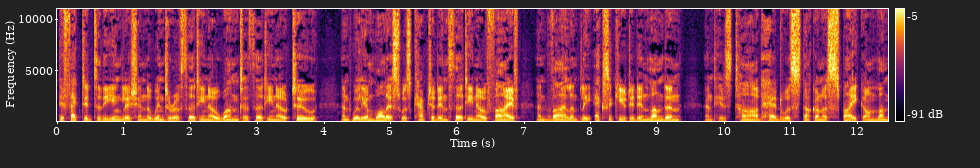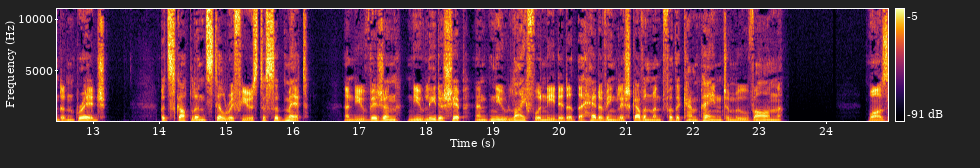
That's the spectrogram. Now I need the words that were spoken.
defected to the English in the winter of 1301 to 1302, and William Wallace was captured in 1305 and violently executed in London, and his tarred head was stuck on a spike on London Bridge. But Scotland still refused to submit. A new vision, new leadership, and new life were needed at the head of English government for the campaign to move on. Was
